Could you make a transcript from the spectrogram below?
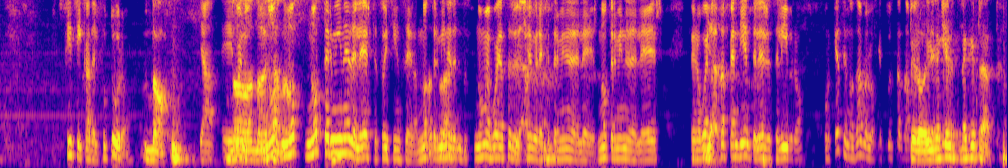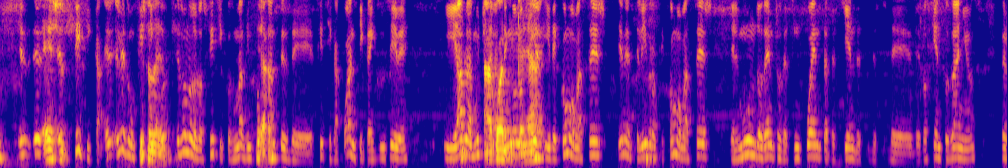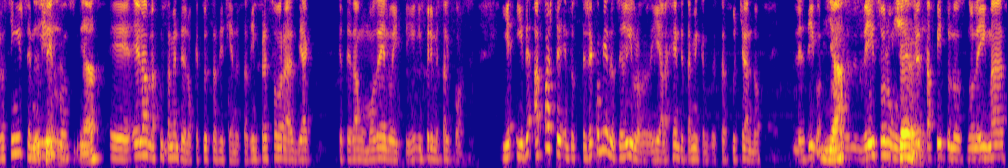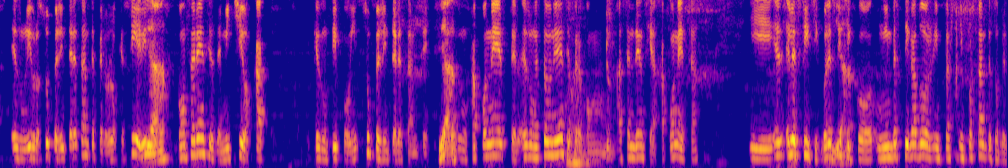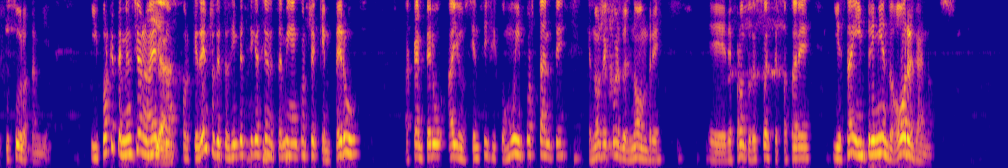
Física del Futuro. No. Ya, eh, no, bueno, no, no, no, no, termine de leer, te soy sincero. No, termine no me voy a hacer el chévere que termine de leer. No termine de leer. Pero bueno, está pendiente leer ese libro. ¿Por qué se nos habla lo que tú estás hablando? Pero ¿y de qué, de qué trata? Es, es, física. Él es un físico. Es uno de los físicos más importantes de física cuántica, inclusive. Y habla mucho de la tecnología y de cómo va a ser, tiene este libro, que cómo va a ser el mundo dentro de 50, de 100, de, de, 200 años, pero sin irse muy lejos. Eh, él habla justamente de lo que tú estás diciendo, estas impresoras ya que te dan un modelo y te imprimes tal cosa. Y, aparte, entonces te recomiendo ese libro y a la gente también que nos está escuchando, les digo, leí solo unos tres capítulos, no leí más, es un libro súper interesante, pero lo que sí he visto, conferencias de Michio Kaku, que es un tipo súper interesante. Es un japonés, pero es un estadounidense, pero con ascendencia japonesa. Y él, es físico, él es físico, un investigador importante sobre el futuro también. ¿Y por qué te menciono esto? Porque dentro de esas investigaciones también encontré que en Perú acá en Perú hay un científico muy importante, que no recuerdo el nombre, eh, de pronto después te pasaré, y está imprimiendo órganos.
